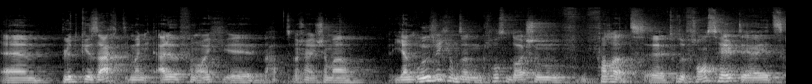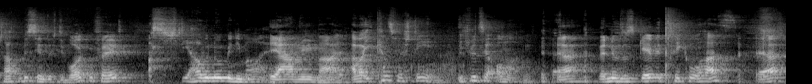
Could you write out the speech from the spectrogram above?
ähm, blöd gesagt, ich meine, alle von euch äh, habt wahrscheinlich schon mal Jan Ulrich, unseren großen deutschen Fahrrad äh, Tour de France Held, der jetzt gerade ein bisschen durch die Wolken fällt. Ach, die habe nur minimal. Ja, minimal. Aber ich kann es verstehen. Ich würde es ja auch machen. Ja? Wenn du das gelbe Trikot hast ja?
